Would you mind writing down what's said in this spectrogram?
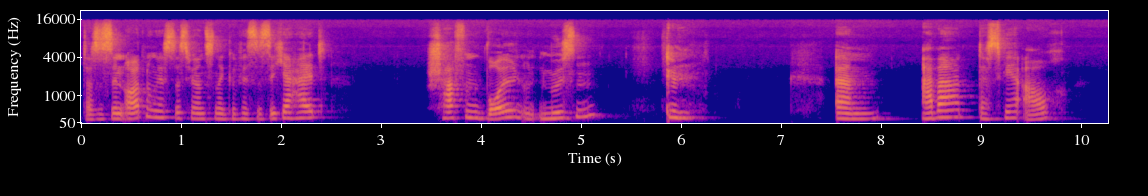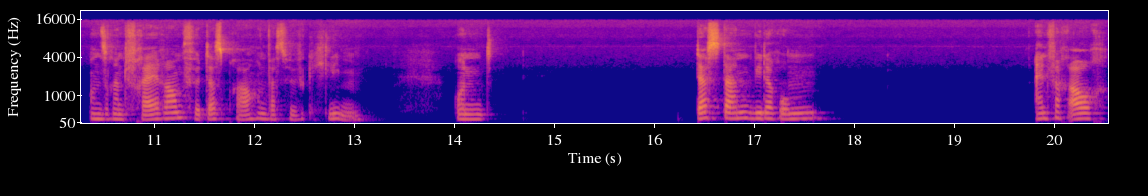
Dass es in Ordnung ist, dass wir uns eine gewisse Sicherheit schaffen wollen und müssen, ähm, aber dass wir auch unseren Freiraum für das brauchen, was wir wirklich lieben. Und das dann wiederum einfach auch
